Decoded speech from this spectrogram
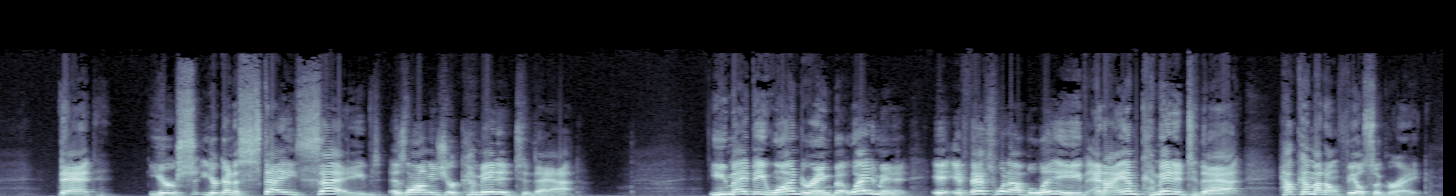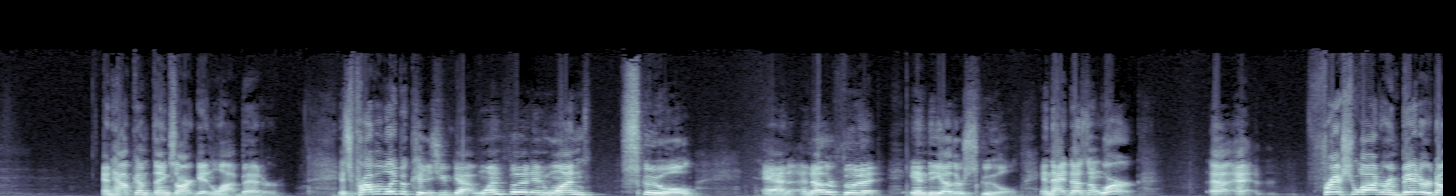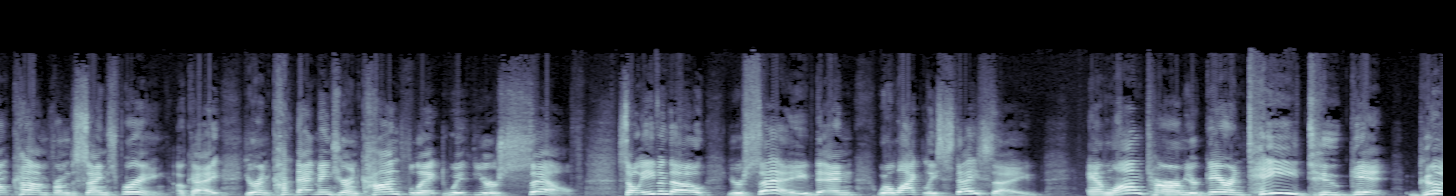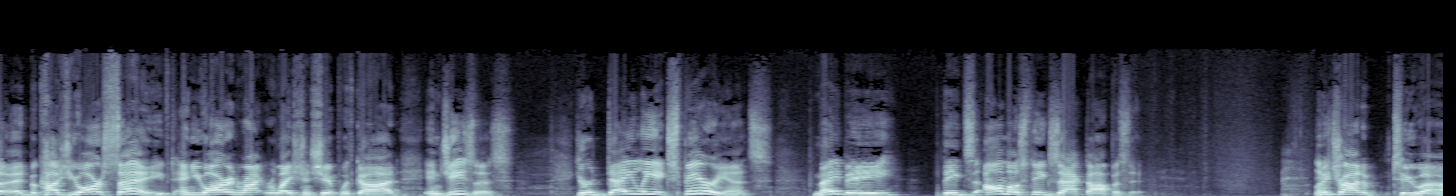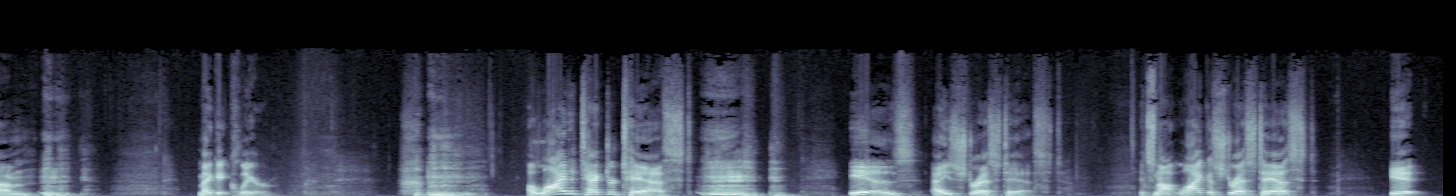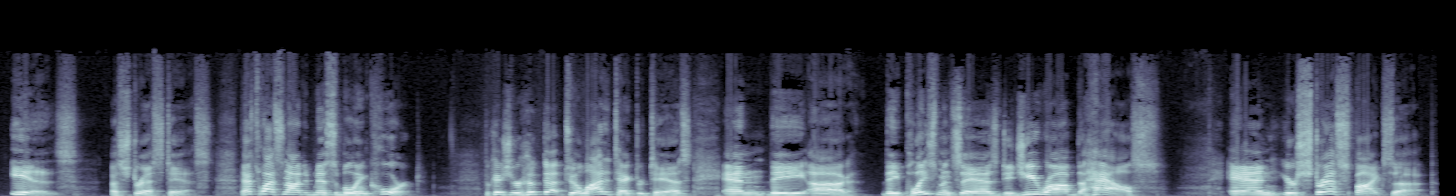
that you're, you're going to stay saved as long as you're committed to that. You may be wondering, but wait a minute, if that's what I believe and I am committed to that, how come I don't feel so great? And how come things aren't getting a lot better? It's probably because you've got one foot in one school and another foot in the other school. And that doesn't work. Uh, uh, fresh water and bitter don't come from the same spring, okay? You're in that means you're in conflict with yourself. So even though you're saved and will likely stay saved, and long term you're guaranteed to get good because you are saved and you are in right relationship with God in Jesus, your daily experience may be the ex- almost the exact opposite. Let me try to, to um, make it clear. a lie detector test is a stress test. It's not like a stress test, it is a stress test. That's why it's not admissible in court because you're hooked up to a lie detector test and the uh, the policeman says, Did you rob the house? And your stress spikes up.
